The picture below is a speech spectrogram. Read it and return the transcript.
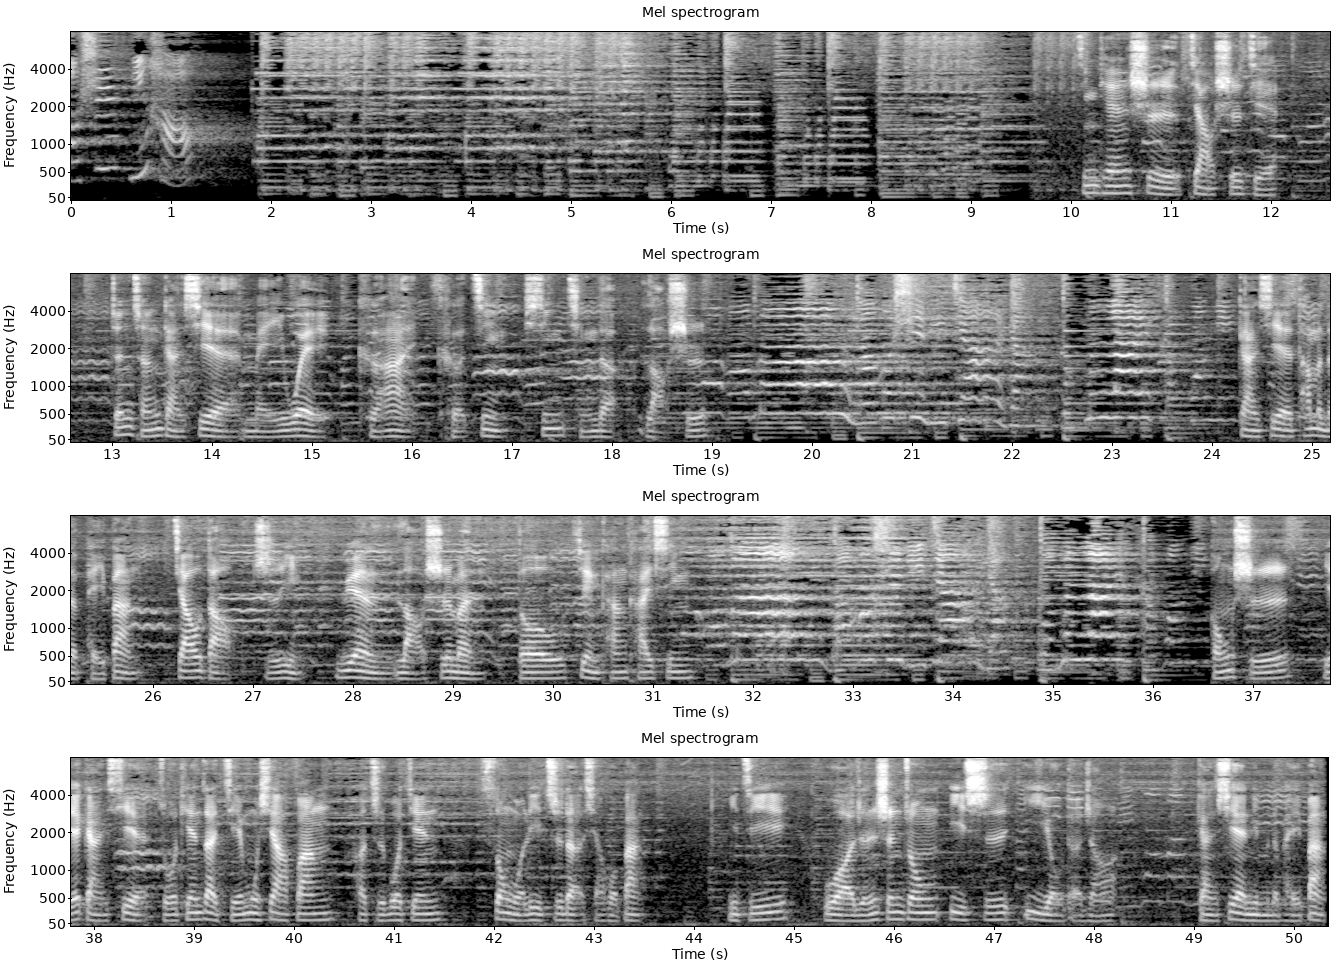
老师您好，今天是教师节，真诚感谢每一位可爱、可敬、辛勤的老师。感谢他们的陪伴、教导、指引，愿老师们都健康开心。同时，也感谢昨天在节目下方和直播间送我荔枝的小伙伴，以及我人生中亦师亦友的人，感谢你们的陪伴。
